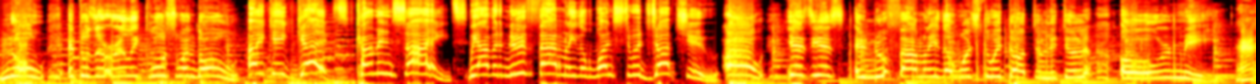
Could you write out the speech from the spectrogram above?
No, it was a really close one though. Okay, good. Come inside. We have a new family that wants to adopt you. Oh, yes, yes, a new family that wants to adopt a little old me. Huh?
